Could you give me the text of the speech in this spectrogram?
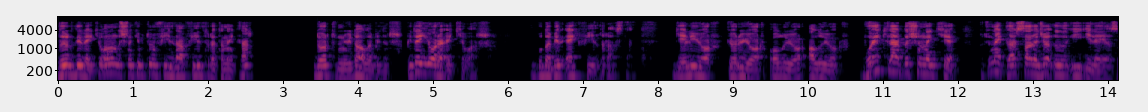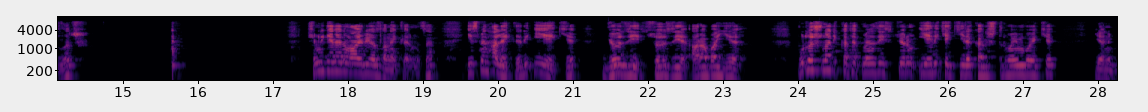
Dır, dir eki. Onun dışındaki bütün fiilden fiil türeten ekler dört ünlüyü de alabilir. Bir de yore eki var. Bu da bir ek fiildir aslında. Geliyor, görüyor, oluyor, alıyor. Bu ekler dışındaki bütün ekler sadece ı, i ile yazılır. Şimdi gelelim ayrı yazılan eklerimize. İsmin hal ekleri i eki, gözi, sözi, arabayı. Burada şuna dikkat etmenizi istiyorum. İyelik ekiyle karıştırmayın bu eki. Yani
